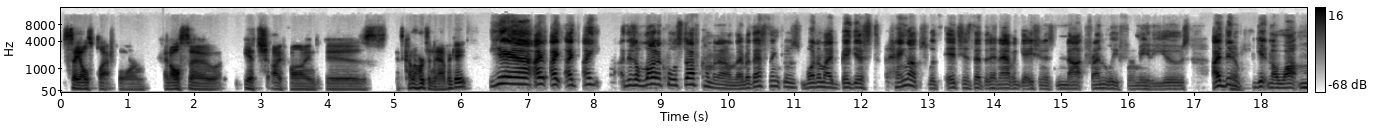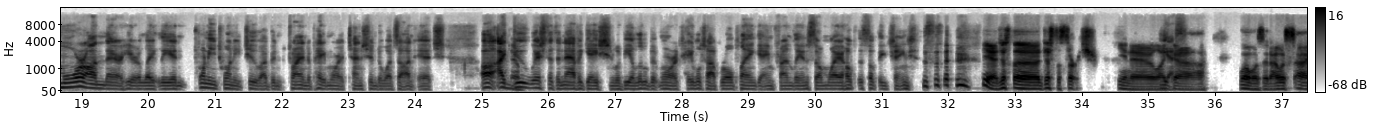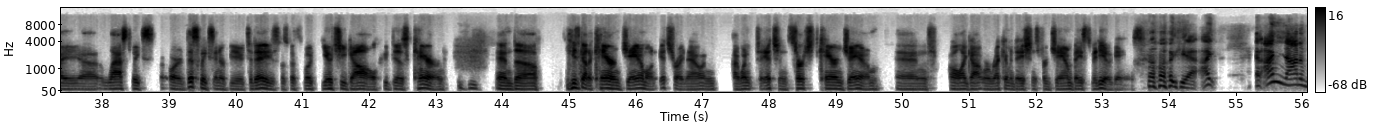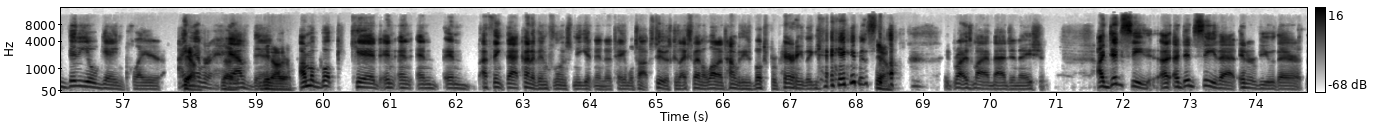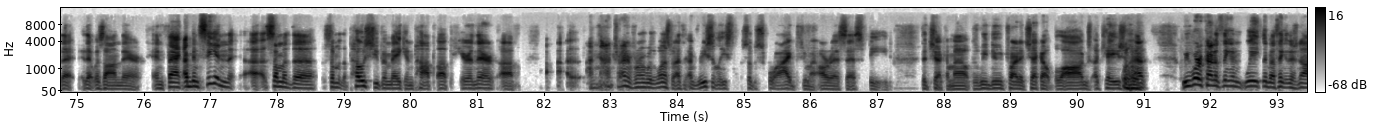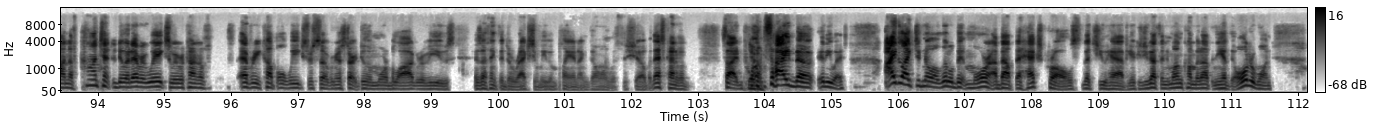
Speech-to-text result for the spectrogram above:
sales platform. And also itch i find is it's kind of hard to navigate. Yeah, I, I, I, I, there's a lot of cool stuff coming out on there, but that's I think was one of my biggest hangups with itch is that the navigation is not friendly for me to use. I've been getting a lot more on there here lately in 2022. I've been trying to pay more attention to what's on itch. Uh, I Yeah. do wish that the navigation would be a little bit more tabletop role playing game friendly in some way. I hope that something changes. yeah just the just the search you know like Yes. uh what was it? I was I uh, last week's or this week's interview. Today's was with Yochai Gal, who does Cairn, mm-hmm. and uh, he's got a Cairn jam on Itch right now. And I went to Itch and searched Cairn jam, and all I got were recommendations for jam based video games. yeah, I and I'm not a video game player. I yeah, never have no, been. Me neither. I'm a book kid, and and and and I think that kind of influenced me getting into tabletops too, is because I spent a lot of time with these books preparing the game. Yeah, it drives my imagination. I did see, I, I, did see that interview there that that was on there. In fact, I've been seeing uh, some of the some of the posts you've been making pop up here and there. Uh, I, am not trying to remember what it was, but I have recently subscribed through my RSS feed to check them out because we do try to check out blogs occasionally. Mm-hmm. We were kind of thinking weekly, but I think there's not enough content to do it every week. So we were kind of every couple weeks or so, we're going to start doing more blog reviews is I think the direction we've been planning on going with the show. But that's kind of a side point, yeah. side note. Anyways, I'd like to know a little bit more about the hex crawls that you have here because you got the one coming up and you have the older one.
